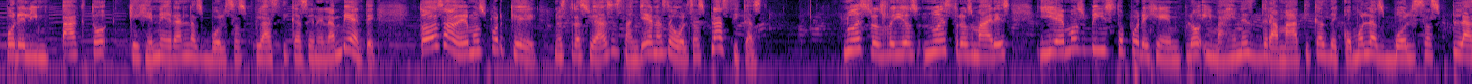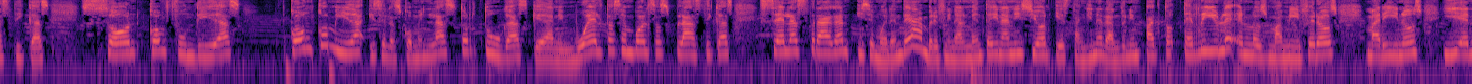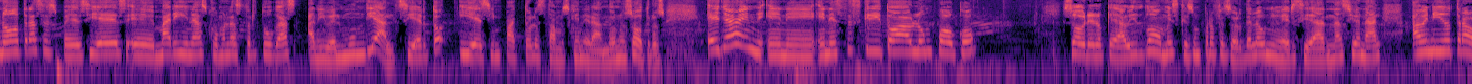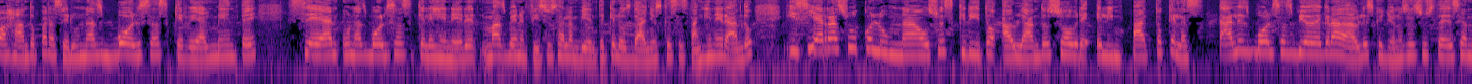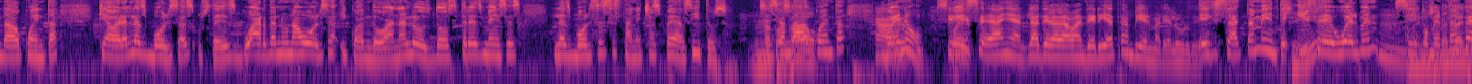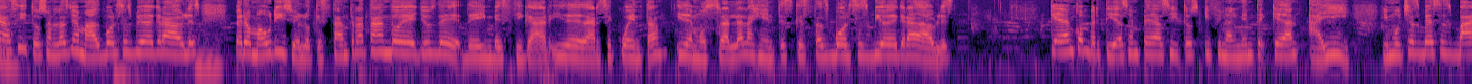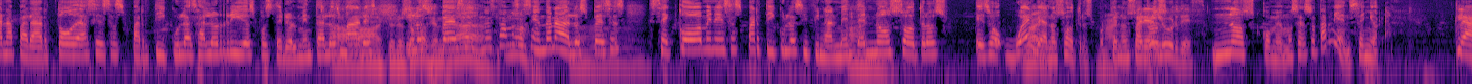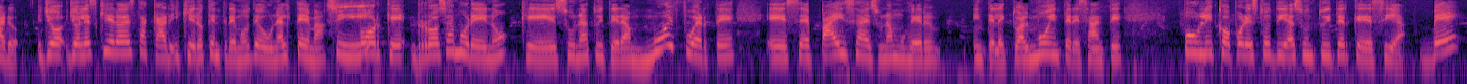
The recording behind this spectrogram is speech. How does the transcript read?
por el impacto que generan las bolsas plásticas en el ambiente. Todos sabemos por qué nuestras ciudades están llenas de bolsas plásticas nuestros ríos, nuestros mares y hemos visto, por ejemplo, imágenes dramáticas de cómo las bolsas plásticas son confundidas con comida y se las comen las tortugas, quedan envueltas en bolsas plásticas, se las tragan y se mueren de hambre. Finalmente hay inanición y están generando un impacto terrible en los mamíferos marinos y en otras especies eh, marinas como las tortugas a nivel mundial, ¿cierto? Y ese impacto lo estamos generando nosotros. Ella en, eh, en este escrito habla un poco sobre lo que David Gómez, que es un profesor de la Universidad Nacional, ha venido trabajando para hacer unas bolsas que realmente sean unas bolsas que le generen más beneficios al ambiente que los daños que se están generando. Y cierra su columna o su escrito hablando sobre el impacto que las tales bolsas biodegradables, que yo no sé si ustedes se han dado cuenta, que ahora las bolsas, ustedes guardan una bolsa y cuando van a los dos, tres meses, las bolsas están hechas pedacitos. ¿Sí ha se han dado cuenta? Claro. Bueno, sí, pues se dañan. Las de la lavandería también, María Lourdes. Exactamente, ¿Sí? y se vuelven, A mí no se convierten en pedacitos, son las llamadas bolsas biodegradables. Pero Mauricio, lo que están tratando ellos de, de investigar y de darse cuenta y de mostrarle a la gente es que estas bolsas biodegradables quedan convertidas en pedacitos y finalmente quedan ahí. Y muchas veces van a parar todas esas partículas a los ríos, posteriormente a los Ah, mares. no y los peces, nada. no estamos No. haciendo nada. Los peces se comen esas partículas y finalmente Ay. nosotros, eso vuelve Mal. a nosotros, porque Mal. nosotros María Lourdes. nos comemos eso también, señora. Claro, yo, yo les quiero destacar y quiero que entremos de una al tema, Sí. porque Rosa Moreno, que es una tuitera muy fuerte, es eh, paisa, es una mujer intelectual muy interesante, publicó por estos días un Twitter que decía, ve,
